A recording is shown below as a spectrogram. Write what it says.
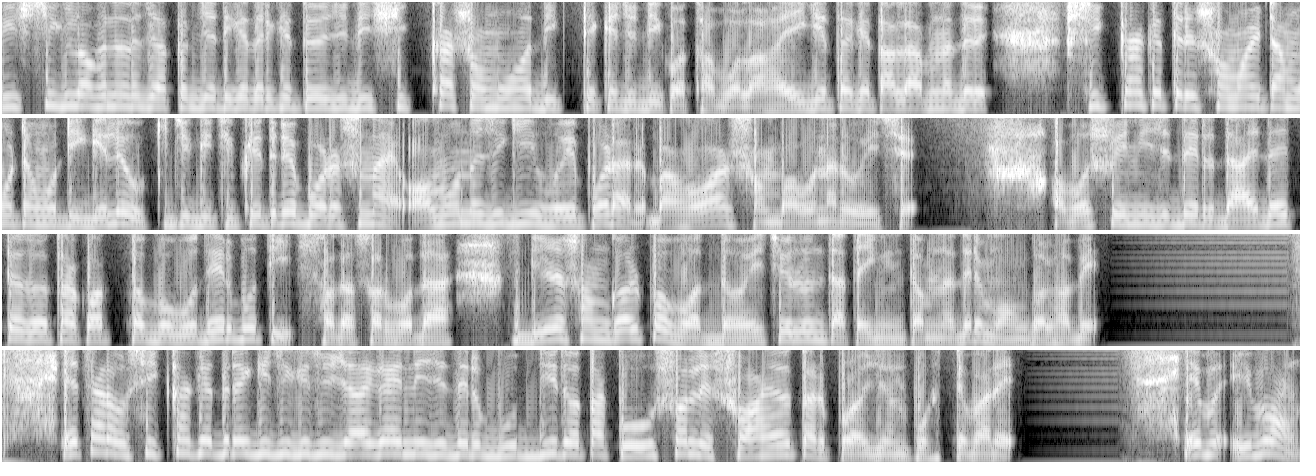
বৃশ্চিক লগ্নের জাতক জাতিকাদের ক্ষেত্রে যদি শিক্ষা সমূহ দিক থেকে যদি কথা বলা হয় এগিয়ে থাকে তাহলে আপনাদের শিক্ষা ক্ষেত্রে সময়টা মোটামুটি গেলেও কিছু কিছু ক্ষেত্রে পড়াশোনায় অমনোযোগী হয়ে পড়ার বা হওয়ার সম্ভাবনা রয়েছে। অবশ্যই নিজেদের দায় দায়িত্ব তথা কর্তব্য বোধের প্রতি সদা সর্বদা দৃঢ় সংকল্পবদ্ধ হয়ে চলুন তাতে কিন্তু আপনাদের মঙ্গল হবে। এছাড়াও শিক্ষাক্ষেত্রে কিছু কিছু জায়গায় নিজেদের বুদ্ধি তথা কৌশলের সহায়তার প্রয়োজন পড়তে পারে। এব-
